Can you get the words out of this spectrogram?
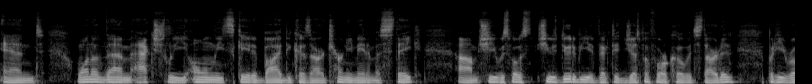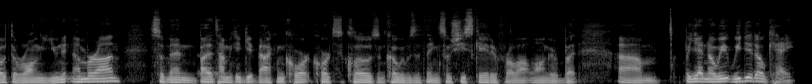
and one of them actually only skated by because our attorney made a mistake. Um, she was supposed she was due to be evicted just before COVID started, but he wrote the wrong unit number on. So then by the time we could get back in court, courts closed and COVID was a thing. So she skated for a lot longer. But um, but yeah, no, we, we did okay.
